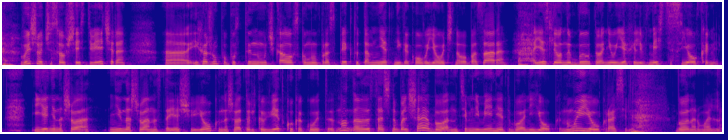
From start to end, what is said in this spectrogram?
Вышел часов в 6 вечера э, и хожу по пустынному Чкаловскому проспекту, там нет никакого елочного базара, а если он и был, то они уехали вместе с елками, и я не нашла не нашла настоящую елку, нашла только ветку какую-то. Ну, она достаточно большая была, но тем не менее это была не елка. Но мы ее украсили. Было нормально.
